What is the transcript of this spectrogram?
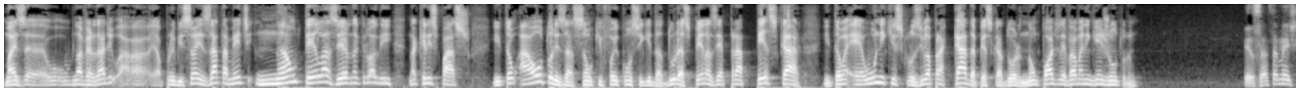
Mas, é, o, na verdade, a, a proibição é exatamente não ter lazer naquilo ali, naquele espaço. Então, a autorização que foi conseguida a duras penas é para pescar. Então, é é única e exclusiva para cada pescador, não pode levar mais ninguém junto, né? Exatamente.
